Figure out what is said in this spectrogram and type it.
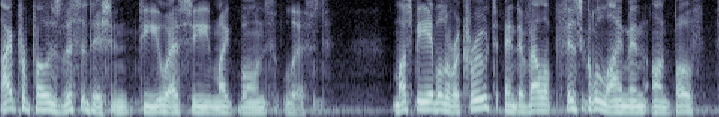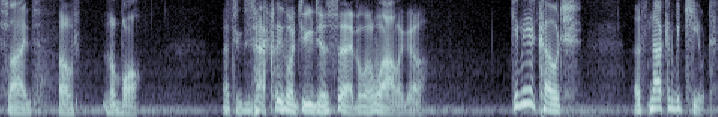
I propose this addition to USC Mike Bohn's list. Must be able to recruit and develop physical linemen on both sides of the ball. That's exactly what you just said a little while ago. Give me a coach that's not going to be cute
